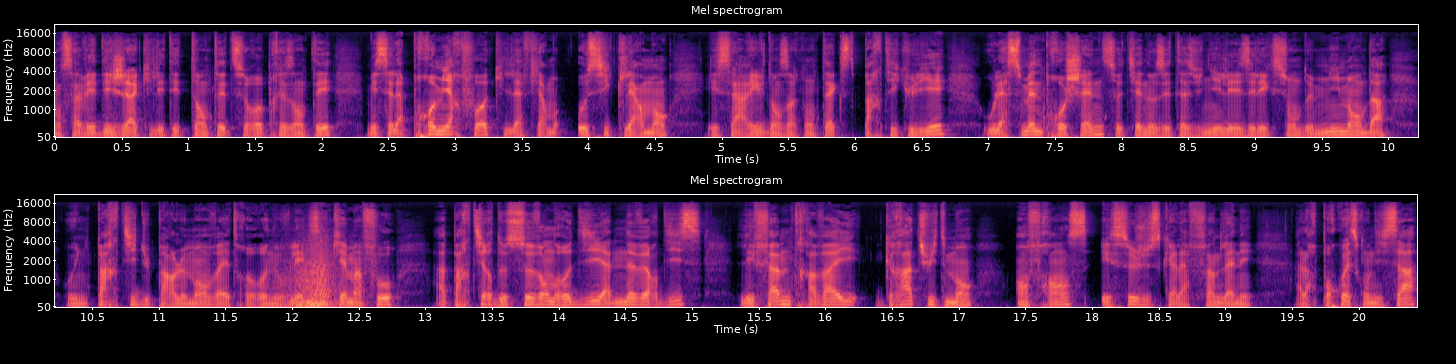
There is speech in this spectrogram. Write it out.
on savait déjà qu'il était tenté de se représenter, mais c'est la première fois qu'il l'affirme aussi clairement, et ça arrive dans un contexte particulier où la semaine prochaine se tiennent aux États-Unis les élections de mi-mandat, où une partie du Parlement va être renouvelée. Cinquième info, à partir de ce vendredi à 9h10, les femmes travaillent gratuitement en France et ce jusqu'à la fin de l'année. Alors pourquoi est-ce qu'on dit ça?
